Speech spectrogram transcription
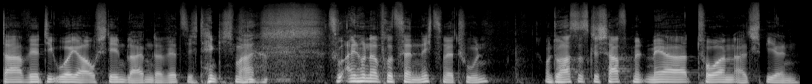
Da wird die Uhr ja auch stehen bleiben. Da wird sich, denke ich mal, zu 100 Prozent nichts mehr tun. Und du hast es geschafft, mit mehr Toren als Spielen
